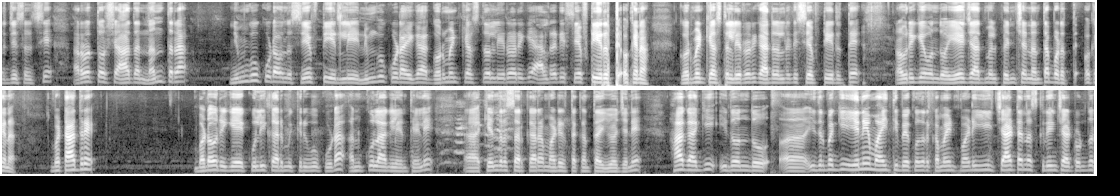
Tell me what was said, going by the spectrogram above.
ಅರ್ಜಿ ಸಲ್ಲಿಸಿ ಅರವತ್ತು ವರ್ಷ ಆದ ನಂತರ ನಿಮಗೂ ಕೂಡ ಒಂದು ಸೇಫ್ಟಿ ಇರಲಿ. ನಿಮಗೂ ಕೂಡ ಈಗ ಗೌರ್ಮೆಂಟ್ ಕೆಲಸದಲ್ಲಿ ಇರೋರಿಗೆ ಆಲ್ರೆಡಿ ಸೇಫ್ಟಿ ಇರುತ್ತೆ. ಓಕೆನಾ? ಗೌರ್ಮೆಂಟ್ ಕೆಲಸದಲ್ಲಿ ಇರೋರಿಗೆ ಆಲ್ರೆಡಿ ಸೇಫ್ಟಿ ಇರುತ್ತೆ. ಅವರಿಗೆ ಒಂದು ಏಜ್ ಆದಮೇಲೆ ಪೆನ್ಷನ್ ಅಂತ ಬರುತ್ತೆ. ಓಕೆನಾ? ಬಟ್ ಆದರೆ ಬಡವರಿಗೆ, ಕೂಲಿ ಕಾರ್ಮಿಕರಿಗೂ ಕೂಡ ಅನುಕೂಲ ಆಗಲಿ ಅಂಥೇಳಿ ಕೇಂದ್ರ ಸರ್ಕಾರ ಮಾಡಿರ್ತಕ್ಕಂಥ ಯೋಜನೆ. ಹಾಗಾಗಿ ಇದೊಂದು ಇದ್ರ ಬಗ್ಗೆ ಏನೇ ಮಾಹಿತಿ ಬೇಕು ಅಂದರೆ ಕಮೆಂಟ್ ಮಾಡಿ. ಈ ಚಾಟನ್ನು ಸ್ಕ್ರೀನ್ ಶಾಟ್ ಹೊಡೆದು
